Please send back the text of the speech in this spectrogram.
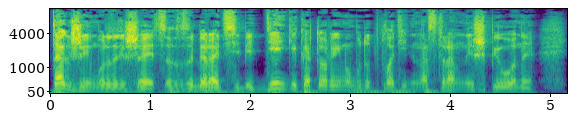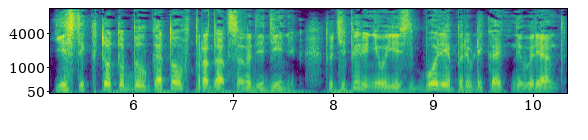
также ему разрешается забирать себе деньги, которые ему будут платить иностранные шпионы. Если кто-то был готов продаться ради денег, то теперь у него есть более привлекательный вариант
